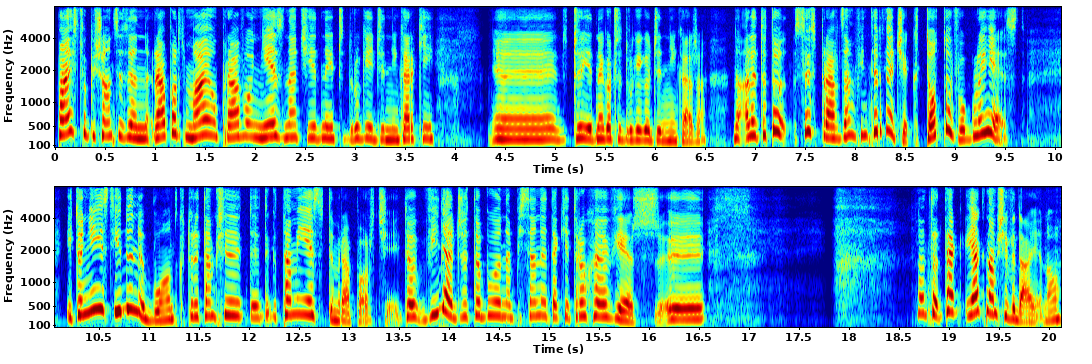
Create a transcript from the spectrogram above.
Państwo piszący ten raport mają prawo nie znać jednej czy drugiej dziennikarki, czy jednego czy drugiego dziennikarza. No ale to, to se sprawdzam w internecie, kto to w ogóle jest. I to nie jest jedyny błąd, który tam się, tam jest w tym raporcie. I to widać, że to było napisane takie trochę, wiesz, y, no to tak, jak nam się wydaje, no.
